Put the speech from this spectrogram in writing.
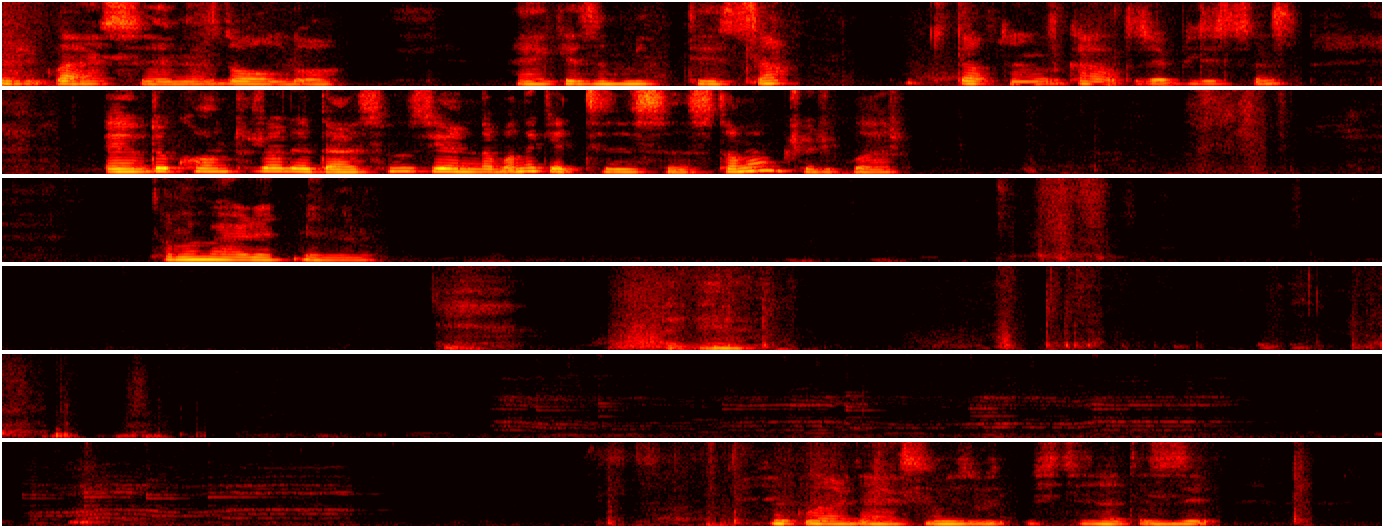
Çocuklar süreniz doldu. Herkesin bittiyse kitaplarınızı kaldırabilirsiniz. evde kontrol edersiniz. Yarın bana getirirsiniz. Tamam mı çocuklar? Tamam öğretmenim. Çocuklar dersimiz bitmişti. Hadi zil,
